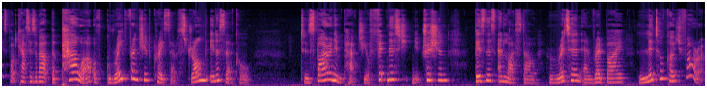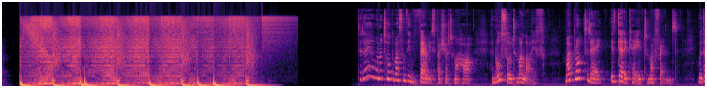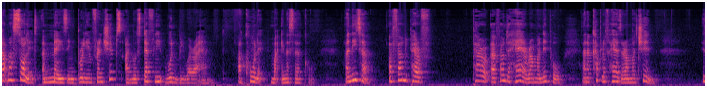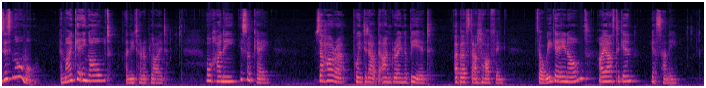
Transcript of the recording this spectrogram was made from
Today's podcast is about the power of great friendship creates a strong inner circle to inspire and impact your fitness, nutrition, business, and lifestyle. Written and read by Little Coach Farah. Today, I want to talk about something very special to my heart and also to my life. My blog today is dedicated to my friends. Without my solid, amazing, brilliant friendships, I most definitely wouldn't be where I am. I call it my inner circle. Anita, I found a pair of pair, I found a hair around my nipple and a couple of hairs around my chin. Is this normal? Am I getting old? Anita replied. Oh, honey, it's okay. Zahara pointed out that I'm growing a beard. I burst out laughing. So are we getting old? I asked again. Yes, honey,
